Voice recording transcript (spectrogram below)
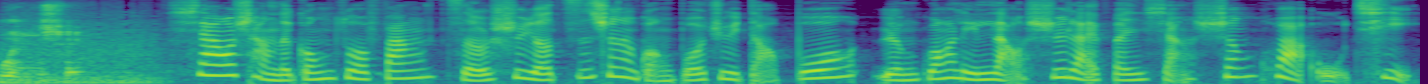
温水。下午场的工作坊则是由资深的广播剧导播袁光林老师来分享声化武器。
